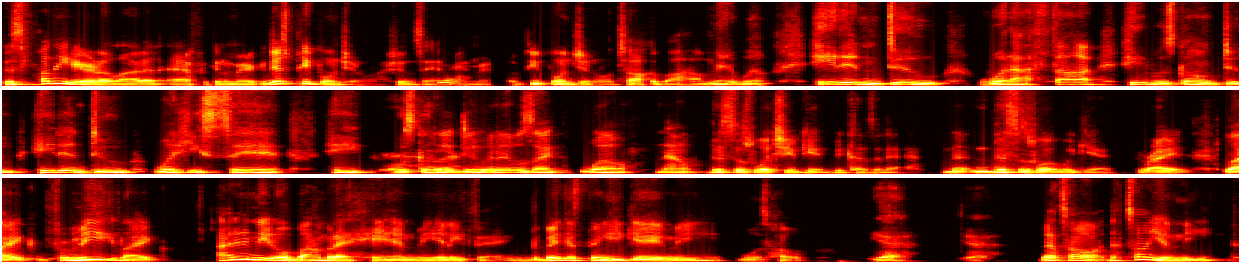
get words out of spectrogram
it's funny hearing a lot of African American, just people in general. I shouldn't say African American, but people in general talk about how man, well, he didn't do what I thought he was gonna do. He didn't do what he said he was gonna do. And it was like, well, now this is what you get because of that. This is what we get, right? Like for me, like I didn't need Obama to hand me anything. The biggest thing he gave me was hope. Yeah that's all. That's all you need.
